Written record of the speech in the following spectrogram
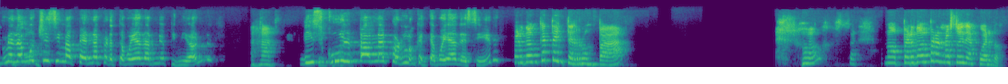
me me muchísima pena, pero te voy a dar mi opinión. Ajá. Discúlpame por lo que te voy a decir. Perdón que te interrumpa. ¿No? O sea, no, perdón, pero no estoy de acuerdo.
